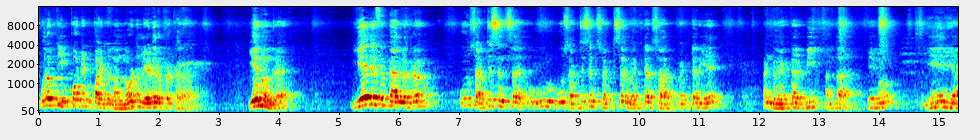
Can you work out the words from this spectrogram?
one of the important point ನಾನು ನೋಟಲ್ಲಿ ಹೇಳಿರೋ ಪ್ರಕಾರ ಏನು ಅಂದ್ರೆ area of a parallelogram whose adjacent who, whose vector are vector A and vector B ಅಂತ ಏನು? Area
